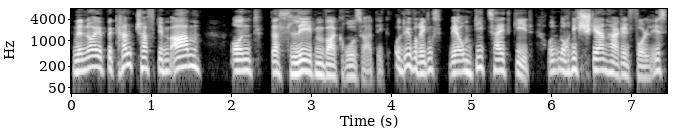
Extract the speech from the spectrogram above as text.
eine neue Bekanntschaft im Arm und das Leben war großartig. Und übrigens, wer um die Zeit geht und noch nicht sternhagelvoll ist,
